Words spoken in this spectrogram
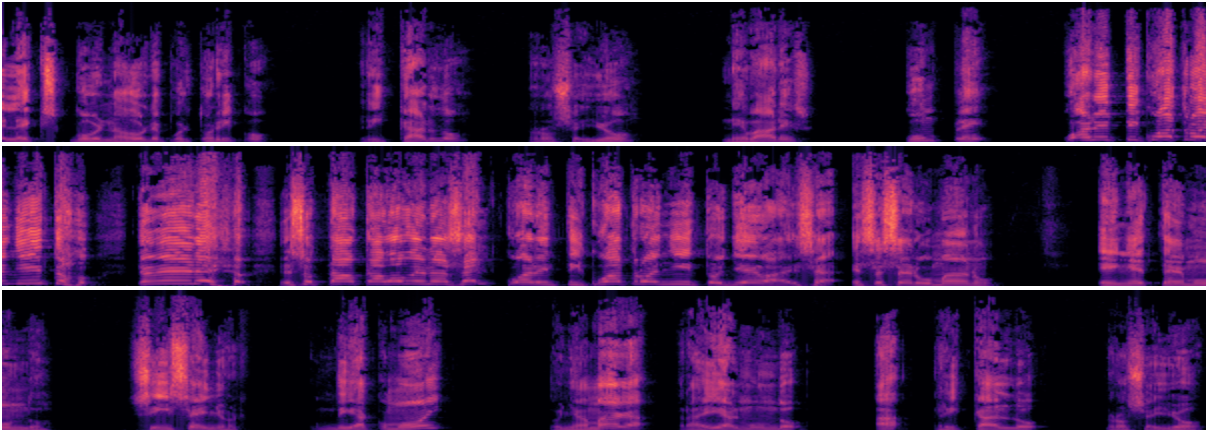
El ex gobernador de Puerto Rico, Ricardo Rosselló Nevares, cumple 44 añitos. Eso, eso está acabado de nacer. 44 añitos lleva ese, ese ser humano en este mundo. Sí, señor. Un día como hoy, Doña Maga traía al mundo a Ricardo Rosselló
